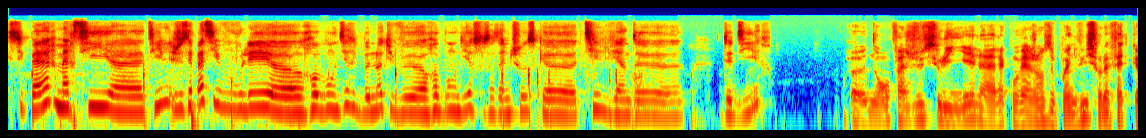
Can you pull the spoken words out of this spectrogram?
super, merci euh, Je ne sais pas si vous voulez euh, rebondir, Benoît, tu veux rebondir sur certaines choses que Thiel vient de, dire Non, enfin, juste souligner la, la, convergence de point de vue sur le fait que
